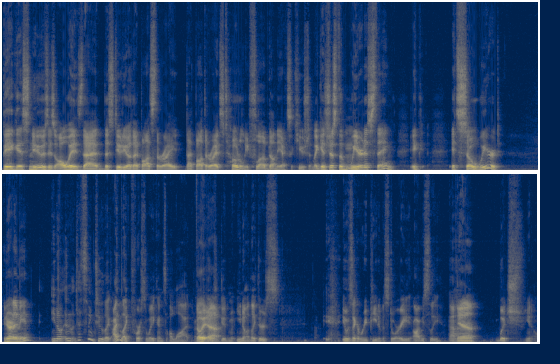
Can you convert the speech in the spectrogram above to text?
biggest news is always that the studio that bought the right that bought the rights totally flubbed on the execution. Like it's just the Mm. weirdest thing. It it's so weird. You know what I mean? you know, and that's the thing too. Like, I liked Force Awakens a lot. I Oh, thought that was yeah. a good. You know, like there's, it was like a repeat of a story, obviously. Um, Yeah. Which you know,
